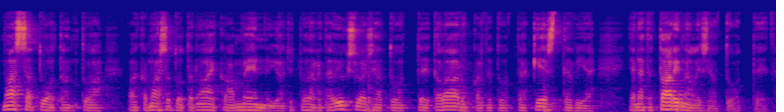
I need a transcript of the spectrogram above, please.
massatuotantoa, vaikka massatuotannon aika on mennyt jo. Nyt me tarvitaan yksilöllisiä tuotteita, laadukkaita tuotteita, kestäviä ja näitä tarinallisia tuotteita.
